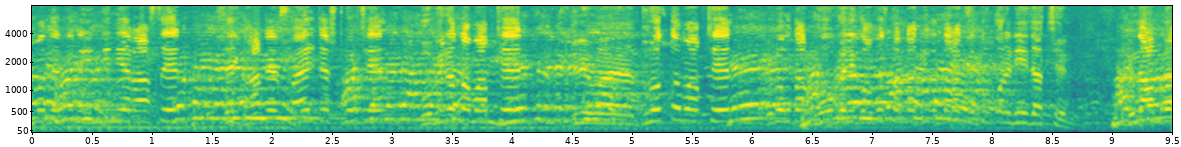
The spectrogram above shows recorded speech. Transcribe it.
আমাদের কিন্তু ইঞ্জিনিয়ার আসেন সেই ঘাটের সয়েল টেস্ট করছেন, গভীরতা মাপছেন, দূরত্ব মাপছেন এবং তার ভৌগোলিক অবস্থানটা কিন্তু তারা চিত্র করে নিয়ে যাচ্ছেন। কিন্তু আমরা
